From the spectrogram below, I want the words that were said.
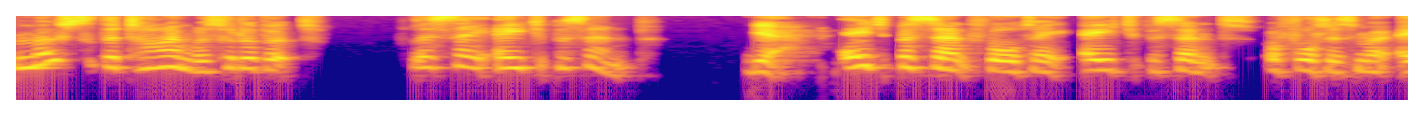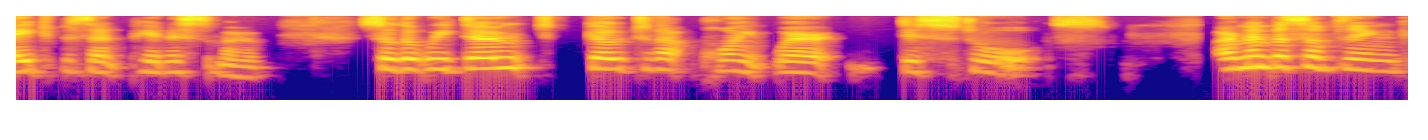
most of the time we're sort of at let's say eighty percent. Yeah, eighty percent forte, eighty percent or fortissimo, eighty percent pianissimo, so that we don't go to that point where it distorts. I remember something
